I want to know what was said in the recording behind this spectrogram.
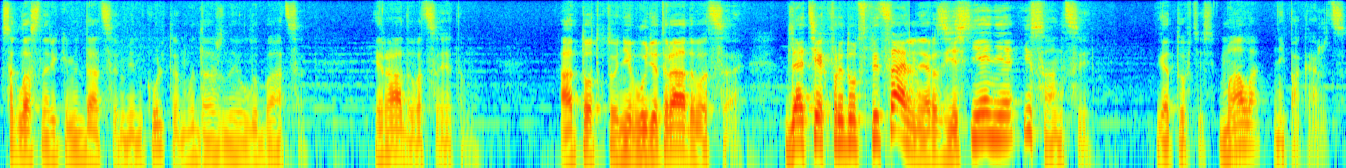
согласно рекомендациям Минкульта, мы должны улыбаться и радоваться этому. А тот, кто не будет радоваться, для тех придут специальные разъяснения и санкции. Готовьтесь, мало не покажется.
